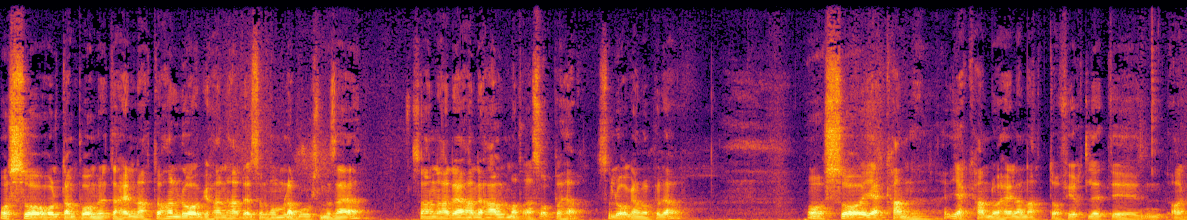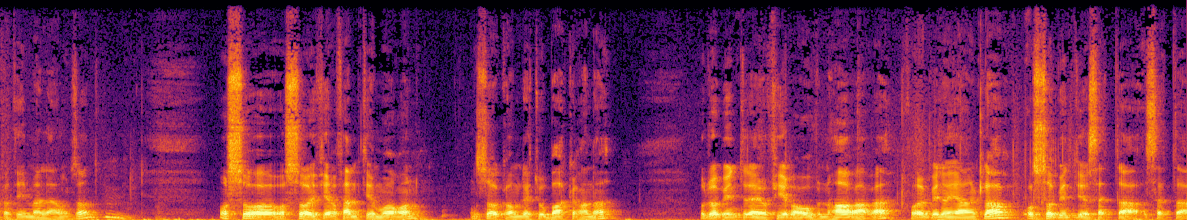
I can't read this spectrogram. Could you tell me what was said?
Og så holdt han på med dette hele natta. Han, lå, han hadde et sånn humlebol, som vi sier. Så han hadde, han hadde halmmadrass oppå her. Så lå han oppe der. Og så gikk han, gikk han da hele natta og fyrte litt i annenhver time eller noe sånt. Og så, og så i 54 om morgenen så kom de to bakerne. Og da begynte de å fyre ovnen hardere for å begynne å gjøre den klar. Og så begynte de å sette, sette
